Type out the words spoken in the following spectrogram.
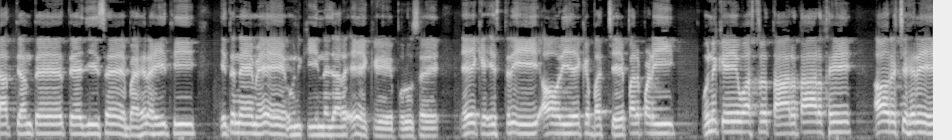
अत्यंत तेज़ी से बह रही थी। इतने में उनकी नज़र एक पुरुष, एक स्त्री और एक बच्चे पर पड़ी। उनके वस्त्र तार तार थे और चेहरे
